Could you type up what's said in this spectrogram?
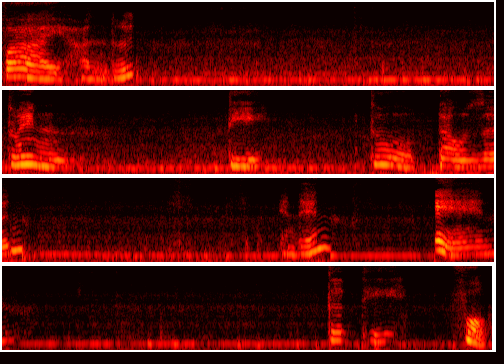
Five hundred twenty two thousand and then and 34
